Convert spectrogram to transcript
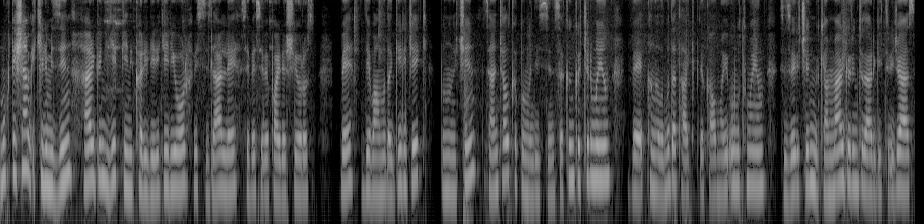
Muhteşem ikilimizin her gün yepyeni kareleri geliyor ve sizlerle seve seve paylaşıyoruz. Ve devamı da gelecek. Bunun için Sen Çal Kapımı dizisini sakın kaçırmayın ve kanalımı da takipte kalmayı unutmayın. Sizler için mükemmel görüntüler getireceğiz.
